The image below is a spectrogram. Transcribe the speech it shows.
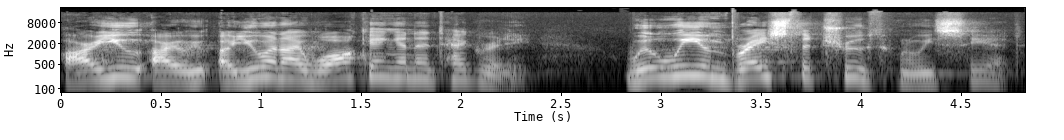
Are you, are, are you and I walking in integrity? Will we embrace the truth when we see it?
